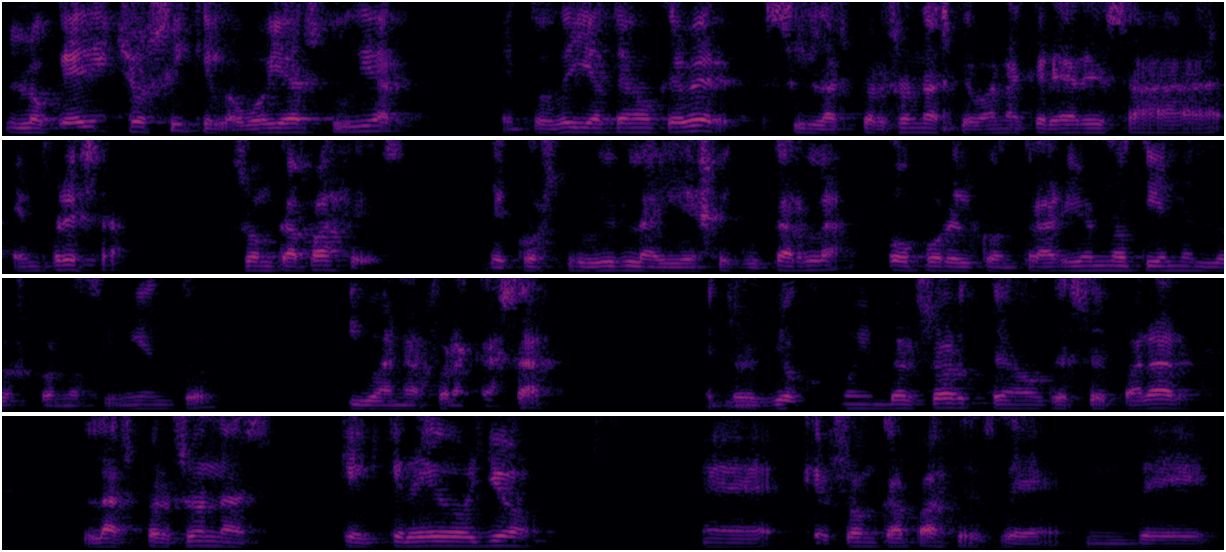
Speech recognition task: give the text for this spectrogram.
lo que he dicho sí que lo voy a estudiar, entonces ya tengo que ver si las personas que van a crear esa empresa son capaces de construirla y ejecutarla o por el contrario no tienen los conocimientos y van a fracasar. Entonces yo como inversor tengo que separar las personas que creo yo eh, que son capaces de, de,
